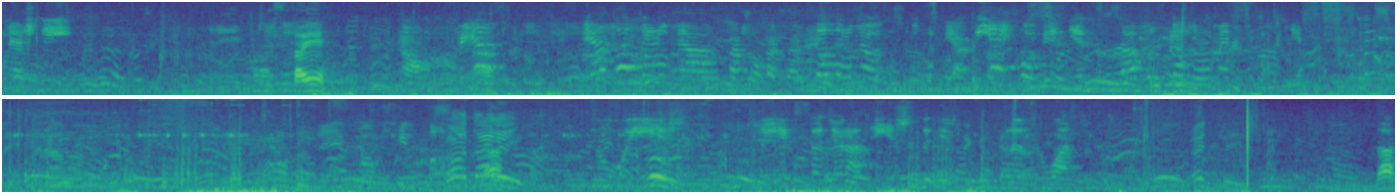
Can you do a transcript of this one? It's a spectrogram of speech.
lumea știe. Asta e. Nu, păi ea, ea toată lumea, ca și o facă, toată lumea o discută pe ea. Ea e conveniență, să află toată lumea discută pe ea. Nu, ești, e exagerat, ești de războan. Da.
